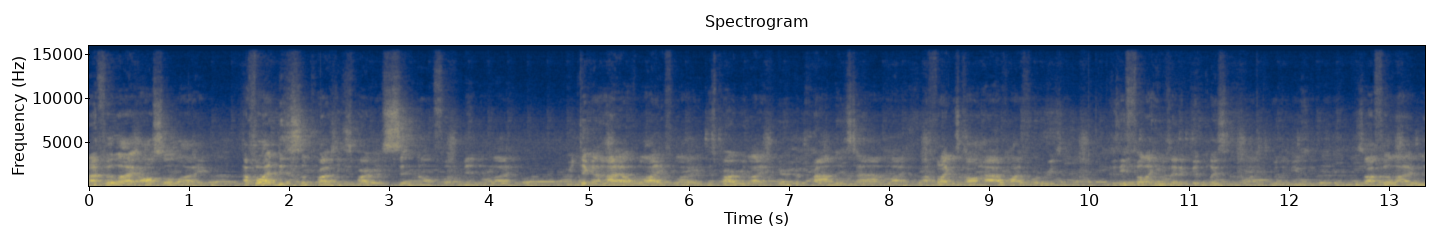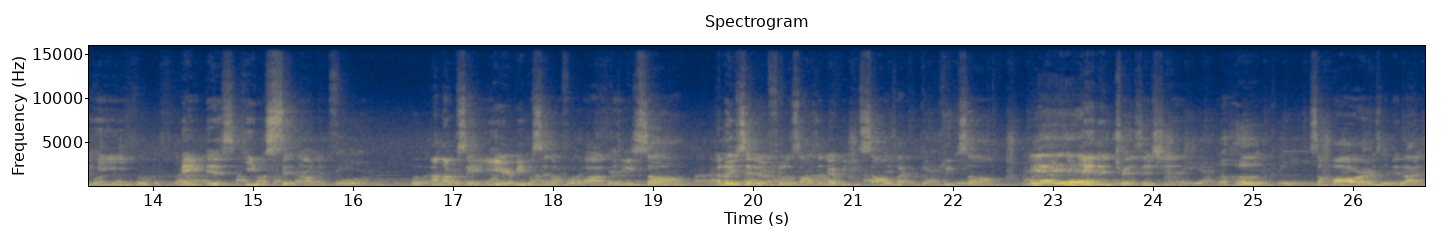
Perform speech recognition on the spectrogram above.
But I feel like also like I feel like this is a project he's probably sitting on for a minute. Like when you think of High of Life, like it's probably like during the his time. Like I feel like it's called High of Life for a reason because he felt like he was at a good place in his life with the music. So I feel like when he made this, he was sitting on it for. I'm not gonna say a year, but he was sitting on for a while. Because each song, I know you said there were filler songs in there, but each song was like a complete song. Yeah, yeah, yeah. Beginning, transition, a hook, some bars, and then like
